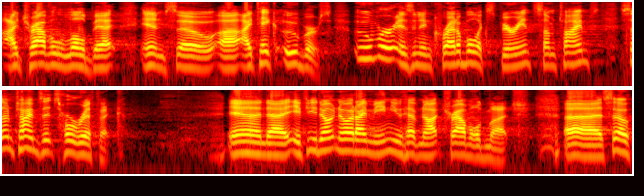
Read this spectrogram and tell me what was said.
I travel a little bit, and so uh, I take Ubers. Uber is an incredible experience sometimes, sometimes it's horrific. And uh, if you don't know what I mean, you have not traveled much. Uh, so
